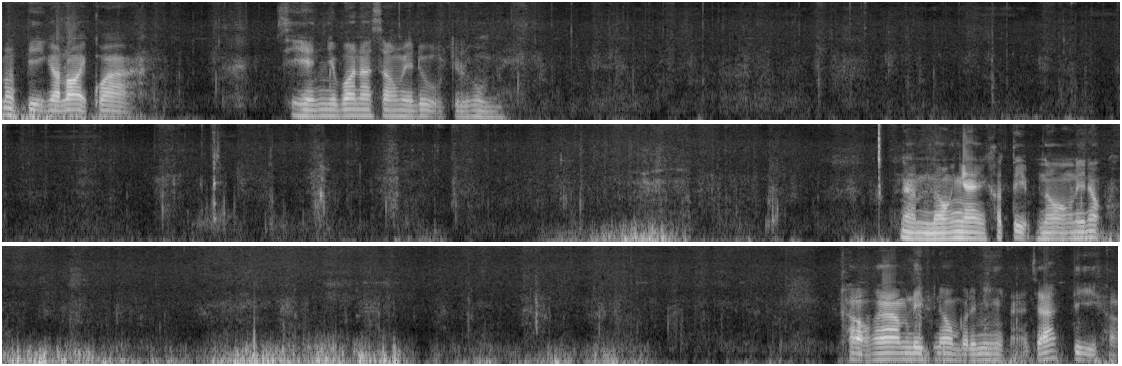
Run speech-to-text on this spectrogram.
บางปีก็ร้อยกว่าสิเห็นอยู่บ่นะซองเมดูกิลุมนี่น้ำน้องใหญ่เขาติบน้องเลยเนาะ ขาวงามนี่พี่น้องบริมีหาจ้าตีเขา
